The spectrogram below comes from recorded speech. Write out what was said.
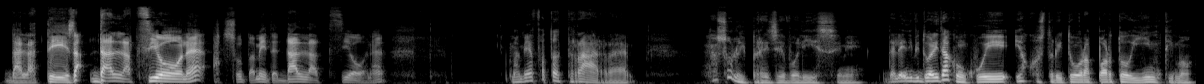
dall'attesa, dall'azione, assolutamente dall'azione. Ma mi ha fatto attrarre non solo i pregevolissimi, delle individualità con cui io ho costruito un rapporto intimo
